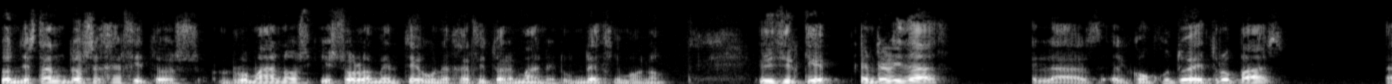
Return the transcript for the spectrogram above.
donde están dos ejércitos rumanos y solamente un ejército alemán, el undécimo, ¿no? Es decir, que en realidad el conjunto de tropas eh,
